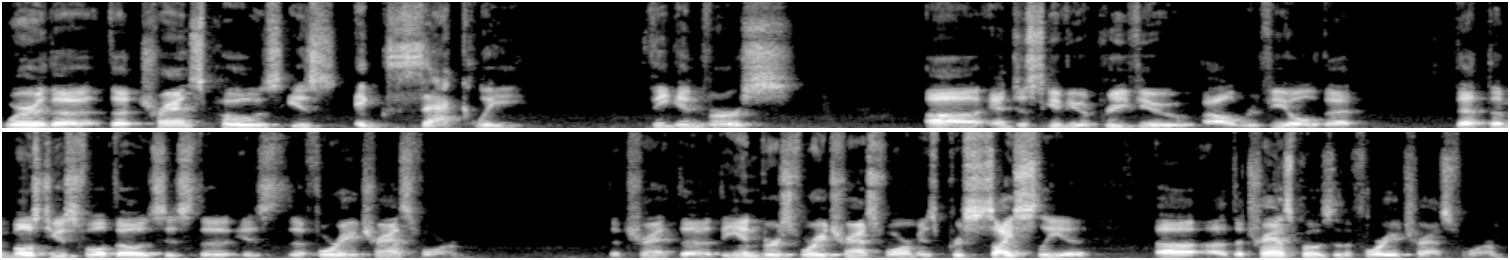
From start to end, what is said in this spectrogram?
where the, the transpose is exactly the inverse. Uh, and just to give you a preview, I'll reveal that that the most useful of those is the is the Fourier transform. The the the inverse Fourier transform is precisely a, uh, uh, the transpose of the Fourier transform.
